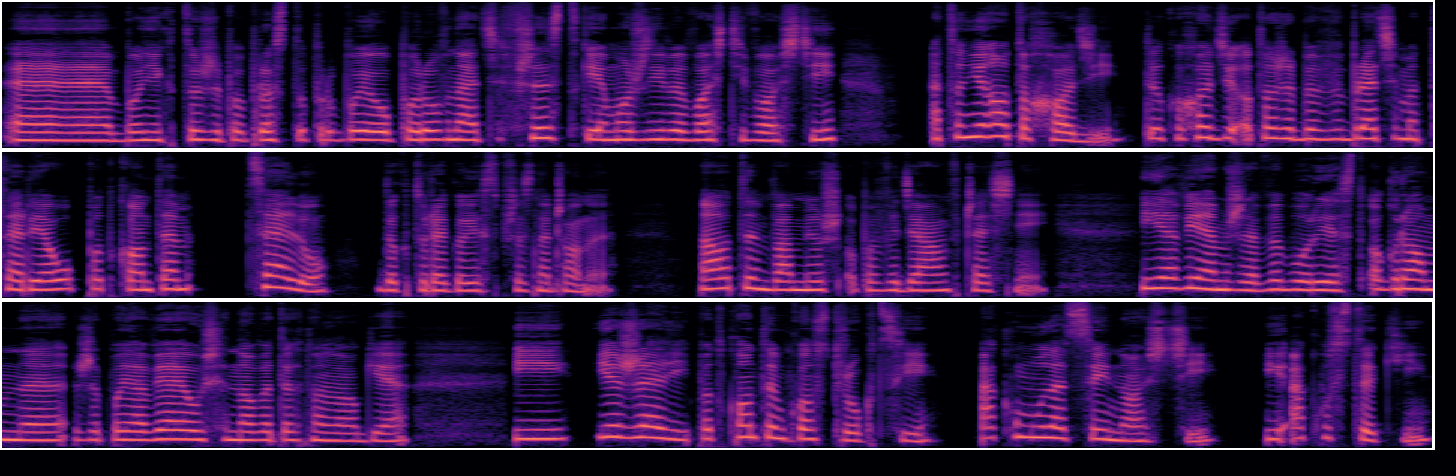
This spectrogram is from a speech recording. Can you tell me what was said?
e, bo niektórzy po prostu próbują porównać wszystkie możliwe właściwości, a to nie o to chodzi, tylko chodzi o to, żeby wybrać materiał pod kątem celu, do którego jest przeznaczony. A o tym Wam już opowiedziałam wcześniej. I ja wiem, że wybór jest ogromny, że pojawiają się nowe technologie. I jeżeli pod kątem konstrukcji, akumulacyjności i akustyki,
